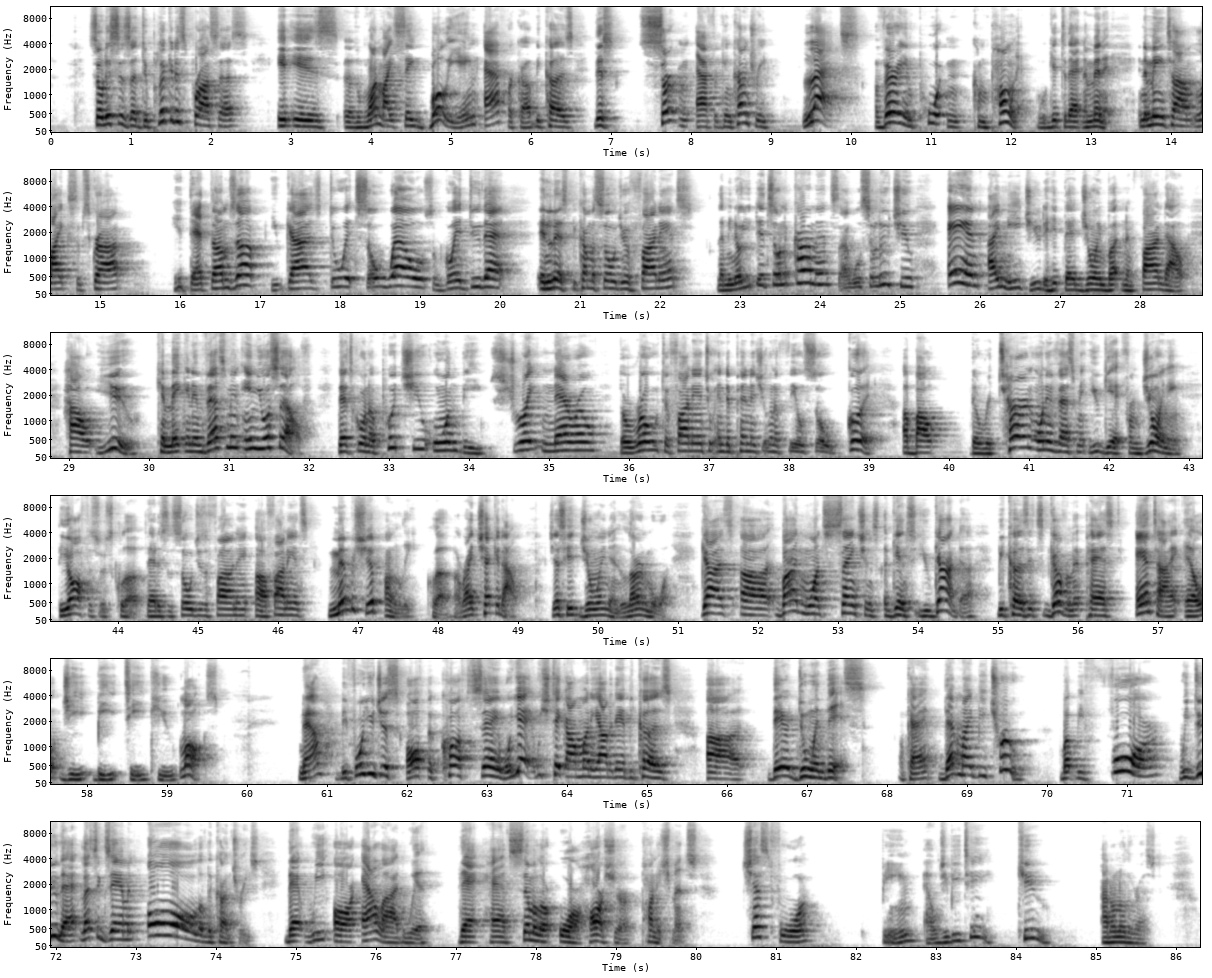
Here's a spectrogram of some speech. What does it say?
So this is a duplicitous process. It is, uh, one might say, bullying Africa because this certain African country lacks a very important component. We'll get to that in a minute. In the meantime, like, subscribe, hit that thumbs up. You guys do it so well. So go ahead and do that. Enlist, become a soldier of finance. Let me know you did so in the comments. I will salute you. And I need you to hit that join button and find out how you can make an investment in yourself that's going to put you on the straight and narrow, the road to financial independence. You're going to feel so good about the return on investment you get from joining the Officers Club. That is the Soldiers of Finance, uh, Finance membership only club. All right, check it out. Just hit join and learn more. Guys, uh, Biden wants sanctions against Uganda because its government passed anti-LGBTQ laws. Now, before you just off the cuff say, well, yeah, we should take our money out of there because uh, they're doing this, okay? That might be true. But before we do that, let's examine all of the countries that we are allied with that have similar or harsher punishments just for being LGBTQ. I don't know the rest.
